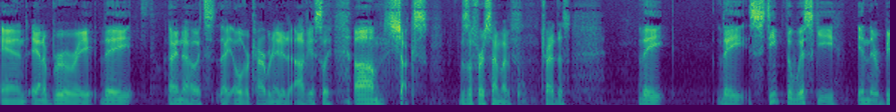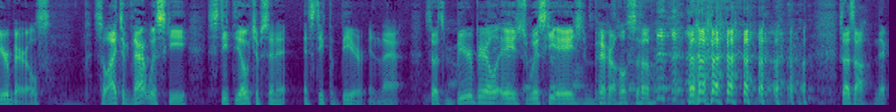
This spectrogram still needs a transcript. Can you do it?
and and a brewery. They I know it's I overcarbonated obviously. Um, shucks. This is the first time I've tried this. They they steep the whiskey in their beer barrels. So I took that whiskey, steeped the oak chips in it, and steeped the beer in that. So it's beer barrel aged, whiskey aged barrel. So, so that's all, Nick.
